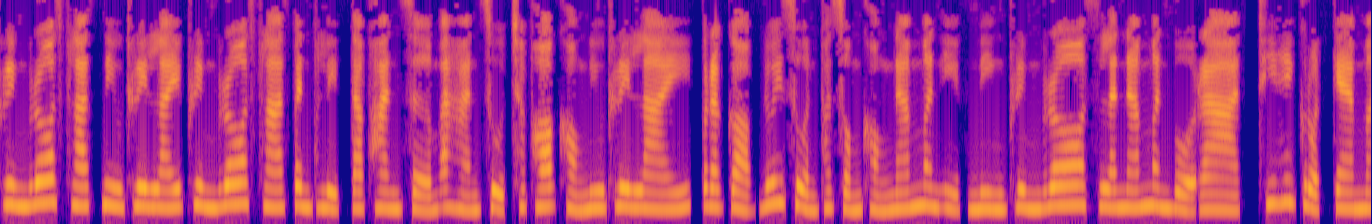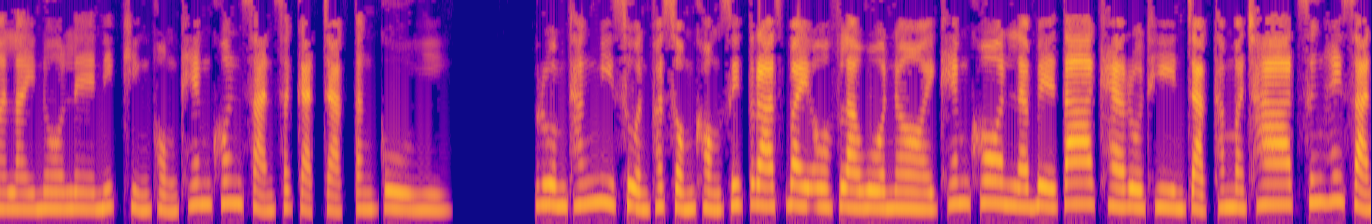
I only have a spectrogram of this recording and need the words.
พริมโรสพลัสนิวทริไลท์พริมโรสพลัสเป็นผลิตภัณฑ์เสริมอาหารสูตรเฉพาะของนิวทริไลท์ประกอบด้วยส่วนผสมของน้ำมัน evening primrose และน้ำมัน borage ที่ให้กรดแกมมาไลโนเลนิกขิงผงเข้มข้นสารสกัดจากตังกูย รวมทั้งมีส่วนผสมของ citrus bioflavonoid เข้มข้นและเบต้าแคโรทีนจากธรรมชาติ ซึ่งให้สาร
